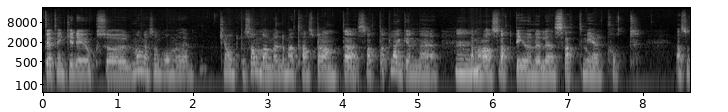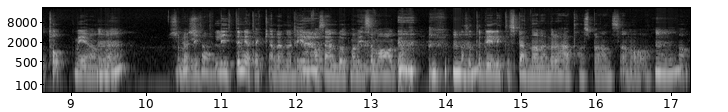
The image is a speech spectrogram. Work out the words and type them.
För jag tänker det är också många som går med, kanske inte på sommaren, men de här transparenta svarta plaggen med Mm. där man har en svart bh eller en svart mer kort, alltså topp mer än Som är Just lite, det. lite mer täckande än en bh fast ändå att man visar magen. Mm. Alltså att det blir lite spännande med den här transparensen och Mm. ja.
